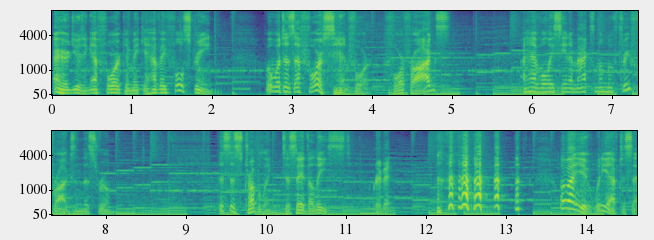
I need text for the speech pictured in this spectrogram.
I heard using F4 can make you have a full screen. But what does F4 stand for? Four frogs? I have only seen a maximum of three frogs in this room. This is troubling, to say the least. Ribbit. What about you? What do you have to say?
